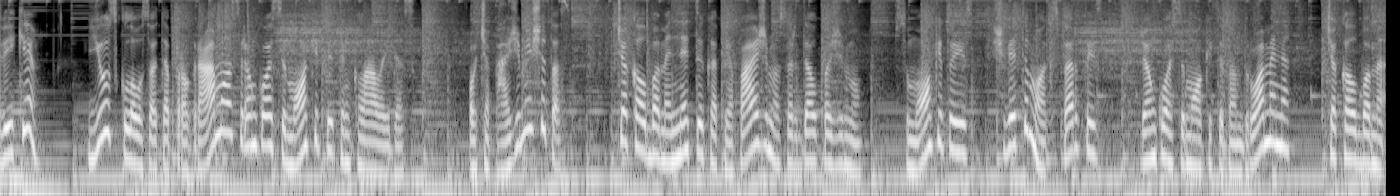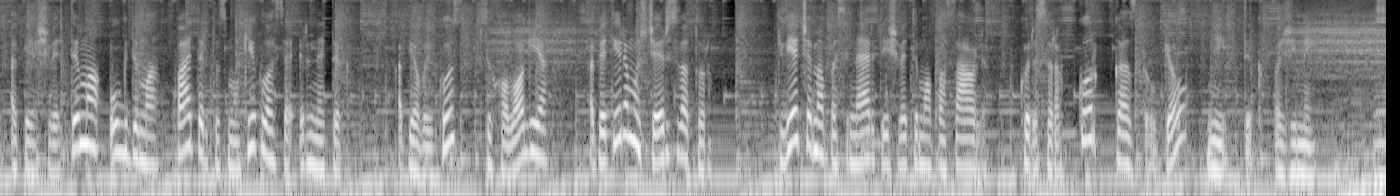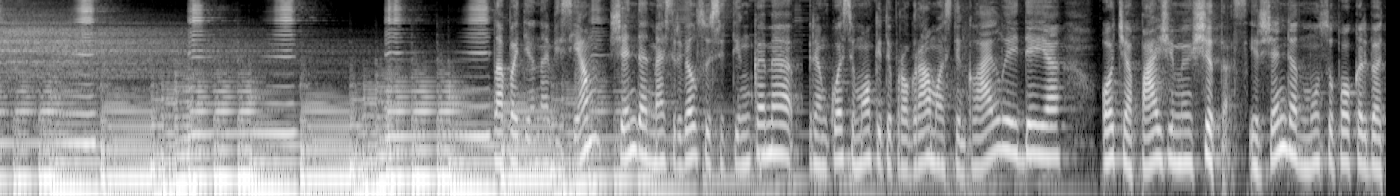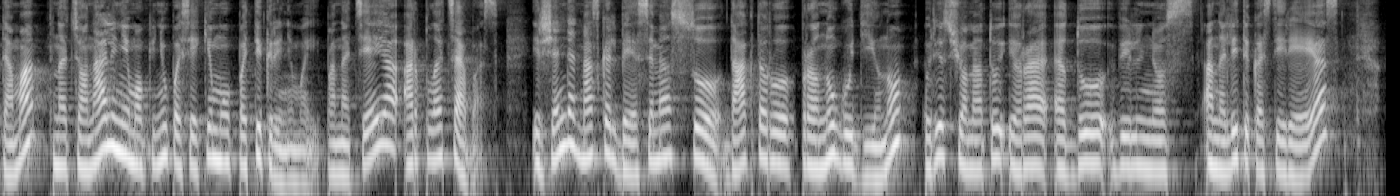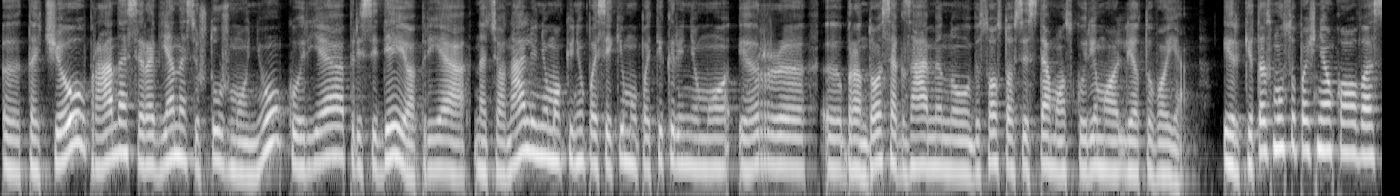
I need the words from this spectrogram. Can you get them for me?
Sveiki! Jūs klausote programos Renkuosi mokyti tinklalaidės. O čia pažymiai šitas. Čia kalbame ne tik apie pažymius ar dėl pažymių. Su mokytojais, švietimo ekspertais, renkuosi mokyti bendruomenę. Čia kalbame apie švietimą, ugdymą, patirtis mokyklose ir ne tik. Apie vaikus, psichologiją, apie tyrimus čia ir svetur. Kviečiame pasinerti į švietimo pasaulį, kuris yra kur kas daugiau nei tik pažymiai. Labadiena visiems. Šiandien mes ir vėl susitinkame Renkuosi mokyti programos tinklalaidėje, o čia pažymiu šitas. Ir šiandien mūsų pokalbio tema - nacionaliniai mokinių pasiekimų patikrinimai - panacėja ar placebas. Ir šiandien mes kalbėsime su daktaru Pranu Gudynu, kuris šiuo metu yra Edu Vilnius analitikas tyrėjas, e, tačiau Pranas yra vienas iš tų žmonių, kurie prisidėjo prie nacionalinių mokinių pasiekimų patikrinimų ir e, brandos egzaminų visos tos sistemos kūrimo Lietuvoje. Ir kitas mūsų pašnekovas,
